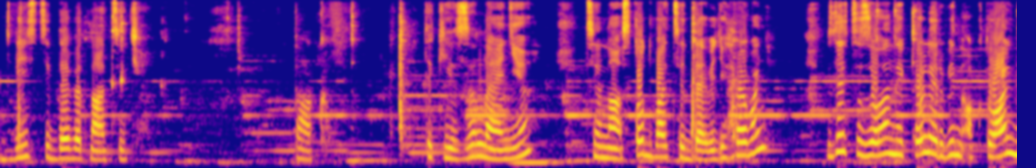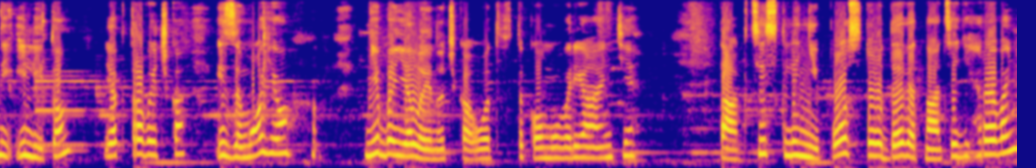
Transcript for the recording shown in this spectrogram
219. Так такі зелені. Ціна 129 гривень. Здається, зелений колір він актуальний і літом, як травичка, і зимою, ніби ялиночка. От в такому варіанті. Так, ці скляні по 119 гривень.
